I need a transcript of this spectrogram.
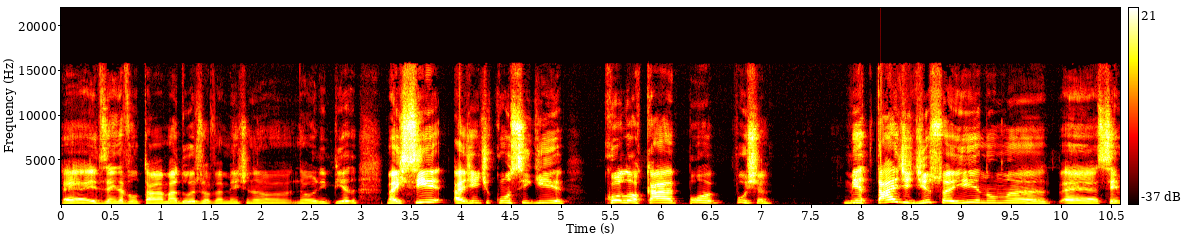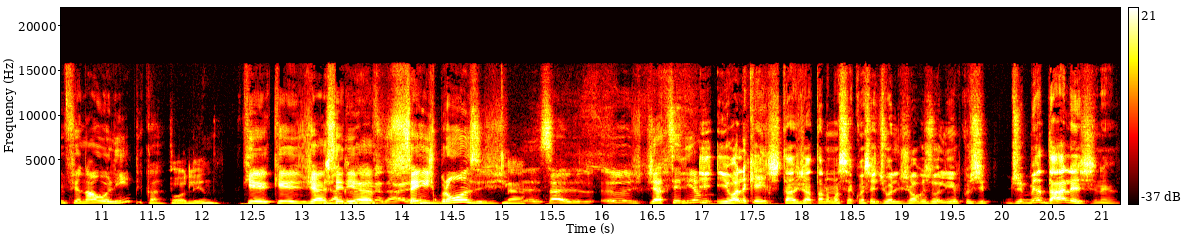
É, eles ainda vão estar amadores, obviamente, na, na Olimpíada, mas se a gente conseguir colocar, pô, puxa, metade disso aí numa é, semifinal olímpica, Pô, lindo. Que, que já, Já seria seis bronzes, É. eh, sabe? Já seria. E, e olha que a gente tá, já tá numa sequência de Jogos Olímpicos de, de medalhas, né?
